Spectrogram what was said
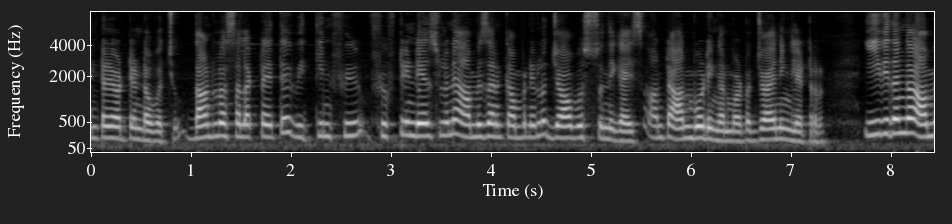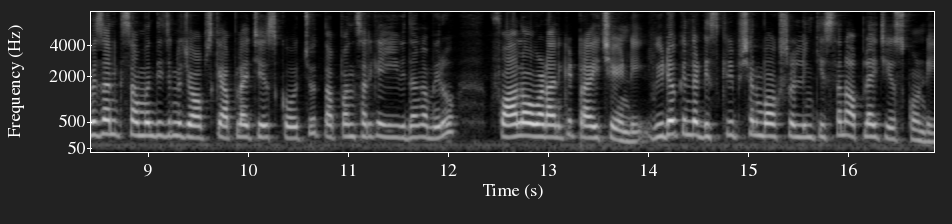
ఇంటర్వ్యూ అటెండ్ అవ్వచ్చు. దాంట్లో సెలెక్ట్ అయితే విత్ ఇన్ ఫిఫ్ ఫిఫ్టీన్ డేస్లోనే అమెజాన్ కంపెనీలో జాబ్ వస్తుంది గైస్ అంటే ఆన్బోర్డింగ్ అనమాట జాయినింగ్ లెటర్ ఈ విధంగా అమెజాన్కి సంబంధించిన జాబ్స్కి అప్లై చేసుకోవచ్చు. తప్పనిసరిగా ఈ విధంగా మీరు ఫాలో అవ్వడానికి ట్రై చేయండి. వీడియో కింద డిస్క్రిప్షన్ బాక్స్లో లింక్ ఇస్తాను అప్లై చేసుకోండి.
